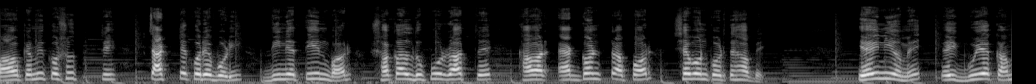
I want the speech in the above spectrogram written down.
বায়োকেমিক ওষুধটি চারটে করে বড়ি, দিনে তিনবার, সকাল, দুপুর, রাত্রে খাওয়ার এক ঘণ্টা পর সেবন করতে হবে। এই নিয়মে এই গুয়েকাম,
